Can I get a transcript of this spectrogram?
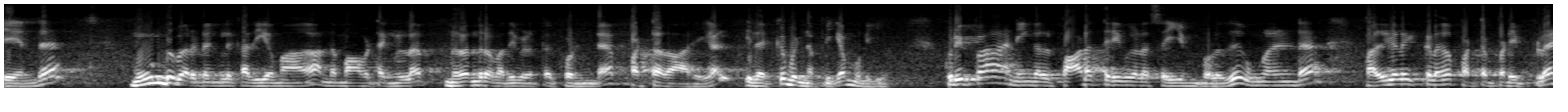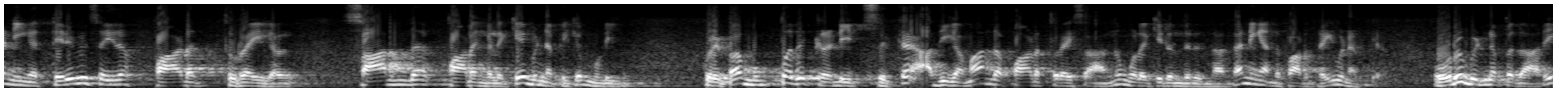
சேர்ந்த மூன்று வருடங்களுக்கு அதிகமாக அந்த மாவட்டங்களில் நிரந்தர பதிவிடத்தை கொண்ட பட்டதாரிகள் இதற்கு விண்ணப்பிக்க முடியும். குறிப்பாக நீங்கள் பாடத்தெரிவுகளை செய்யும் பொழுது உங்களோட பல்கலைக்கழக பட்டப்படிப்பில் நீங்கள் தெரிவு செய்த பாடத்துறைகள் சார்ந்த பாடங்களுக்கே விண்ணப்பிக்க முடியும். குறிப்பாக முப்பது கிரெடிட்ஸுக்கு அதிகமாக அந்த பாடத்துறை சார்ந்து உங்களுக்கு இருந்திருந்தால் தான் நீங்கள் அந்த பாடத்துறைக்கு விண்ணப்பிக்கலாம். ஒரு விண்ணப்பதாரி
